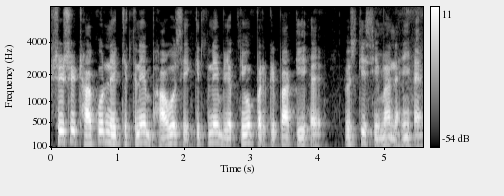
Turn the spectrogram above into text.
श्री श्री ठाकुर ने कितने भावों से कितने व्यक्तियों पर कृपा की है, उसकी सीमा नहीं है।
